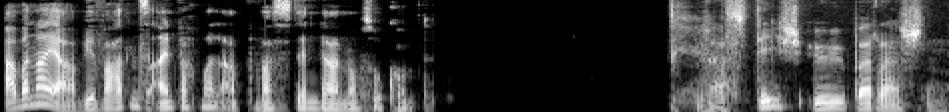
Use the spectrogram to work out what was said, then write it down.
Aber naja, wir warten es einfach mal ab, was denn da noch so kommt. Lass dich überraschen.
